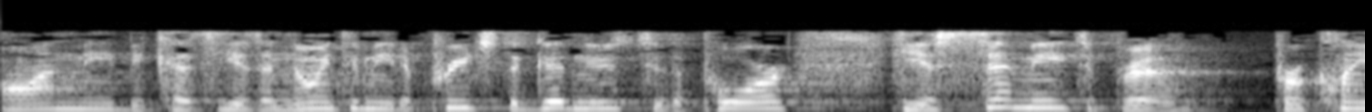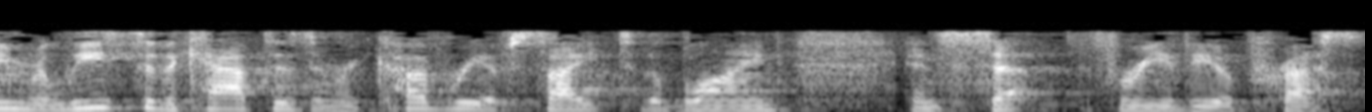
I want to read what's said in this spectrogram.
on me because He has anointed me to preach the good news to the poor. He has sent me to pro- proclaim release to the captives and recovery of sight to the blind and set free the oppressed,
